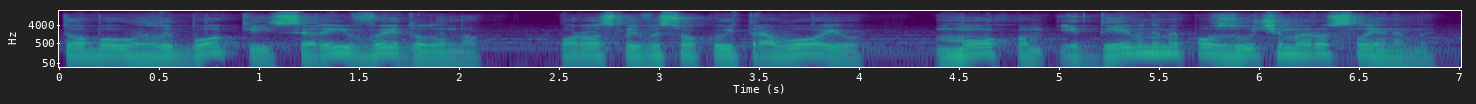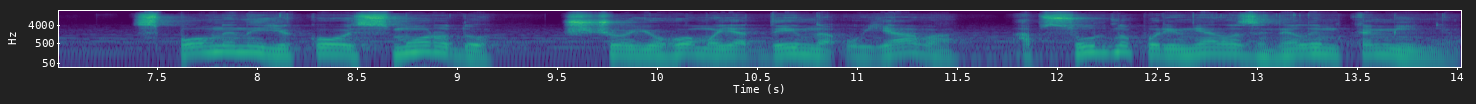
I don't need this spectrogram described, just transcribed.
То був глибокий сирий видолинок, порослий високою травою, мохом і дивними повзучими рослинами, сповнений якогось смороду, що його моя дивна уява абсурдно порівняла з гнилим камінням.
